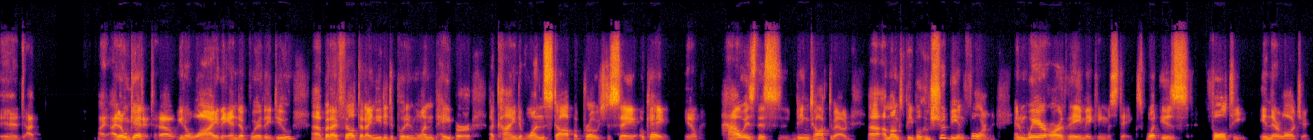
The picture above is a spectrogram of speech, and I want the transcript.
it, I, don't get it, uh, you know, why they end up where they do. Uh, but I felt that I needed to put in one paper a kind of one-stop approach to say, okay, you know, how is this being talked about uh, amongst people who should be informed, and where are they making mistakes? What is faulty in their logic?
